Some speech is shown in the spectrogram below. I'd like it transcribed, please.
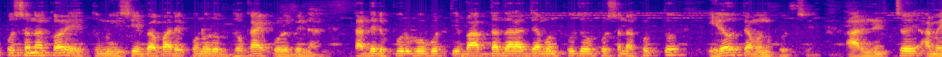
উপাসনা করে, তুমি সে ব্যাপারে কোনোরূপ ধোকায় পড়বে না। তাদের পূর্ববর্তী বাপদাদারা যেমন পুজো উপাসনা করত, এরাও তেমন করছে। আর নিশ্চয় আমি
